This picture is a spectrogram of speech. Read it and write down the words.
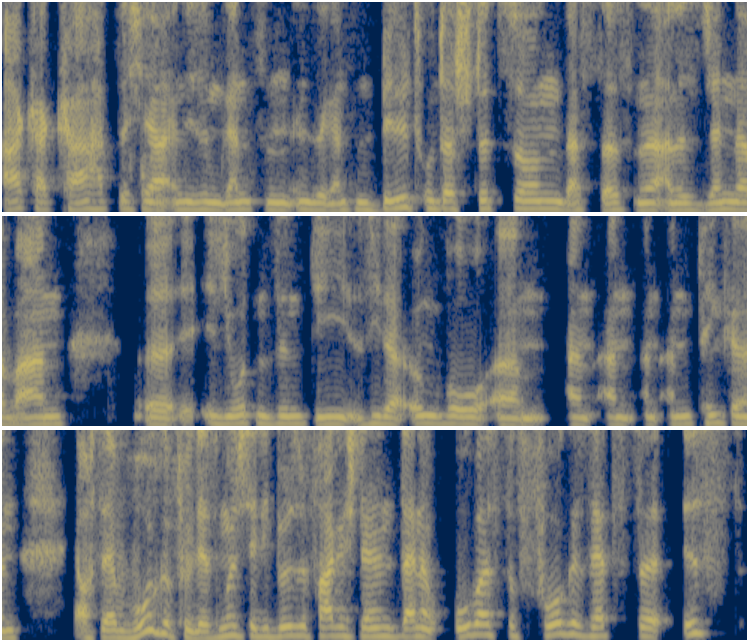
AKK hat sich ja in diesem ganzen, in dieser ganzen Bildunterstützung, dass das ne, alles Gender waren, äh, Idioten sind, die sie da irgendwo ähm, an, an, an, anpinkeln, auch sehr wohlgefühlt. Jetzt muss ich dir die böse Frage stellen, deine oberste Vorgesetzte ist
